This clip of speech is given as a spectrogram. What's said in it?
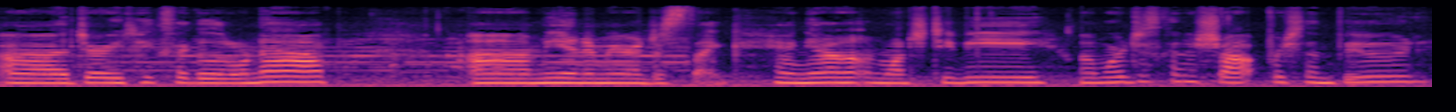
uh, Jerry takes like a little nap. Um, me and Amira just like hang out and watch TV. Um, we're just gonna shop for some food.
